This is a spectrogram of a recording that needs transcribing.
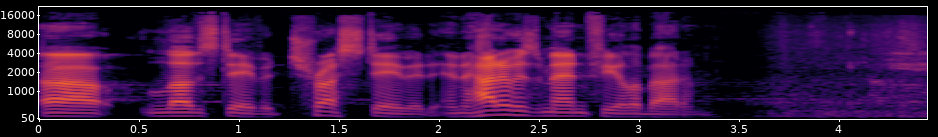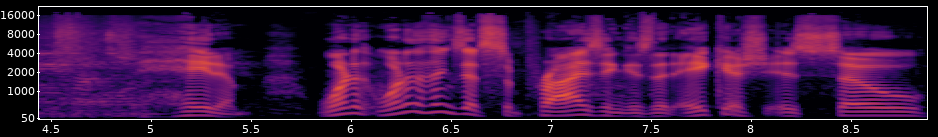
uh, loves David, trusts David, and how do his men feel about him? Hate him. One of, one of the things that's surprising is that Achish is so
